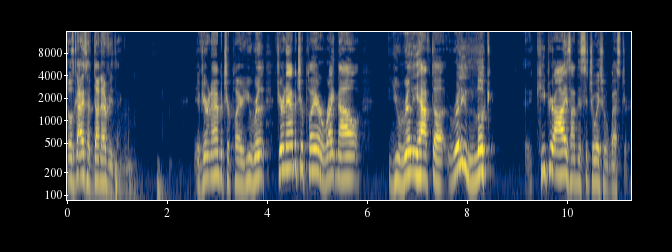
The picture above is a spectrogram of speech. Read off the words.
Those guys have done everything. If you're an amateur player, you really if you're an amateur player right now, you really have to really look keep your eyes on this situation with Wester.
